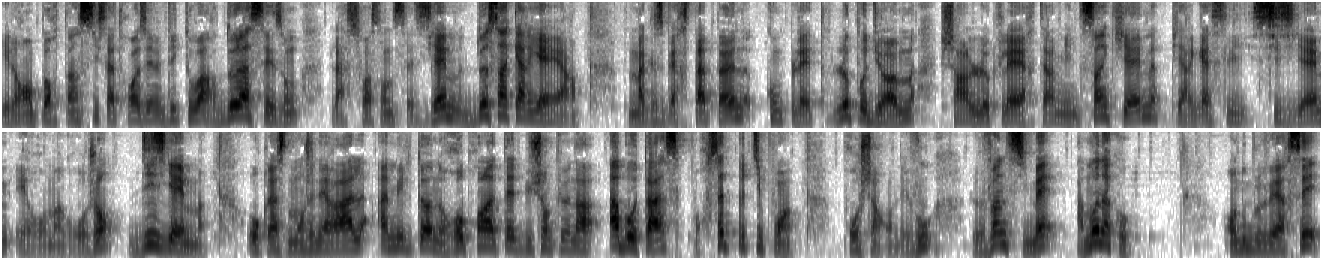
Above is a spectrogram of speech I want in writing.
Il remporte ainsi sa troisième victoire de la saison, la 76e de sa carrière. Max Verstappen complète le podium, Charles Leclerc termine 5e, Pierre Gasly 6e et Romain Grosjean 10e. Au classement général, Hamilton reprend la tête du championnat à Bottas pour 7 petits points. Prochain rendez-vous le 26 mai à Monaco. En WRC,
